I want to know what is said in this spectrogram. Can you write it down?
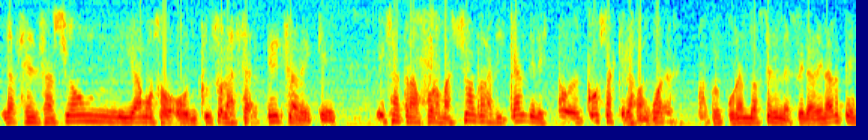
la sensación, digamos, o, incluso la certeza de que esa transformación radical del estado de cosas que las vanguardias estaban procurando hacer en la esfera del arte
